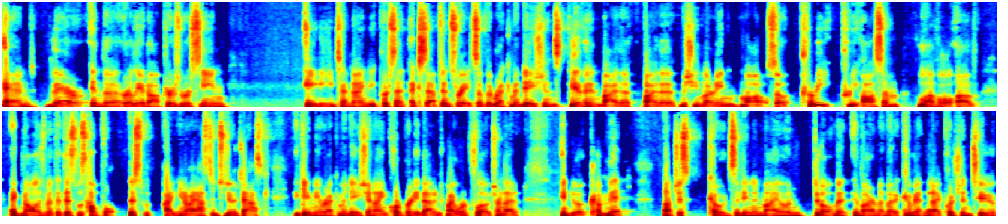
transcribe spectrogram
And there, in the early adopters, we're seeing 80 to 90% acceptance rates of the recommendations given by the by the machine learning model. So pretty pretty awesome level of acknowledgement that this was helpful. This I you know I asked it to do a task, it gave me a recommendation. I incorporated that into my workflow, turned that into a commit, not just code sitting in my own development environment, but a commit that I push into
